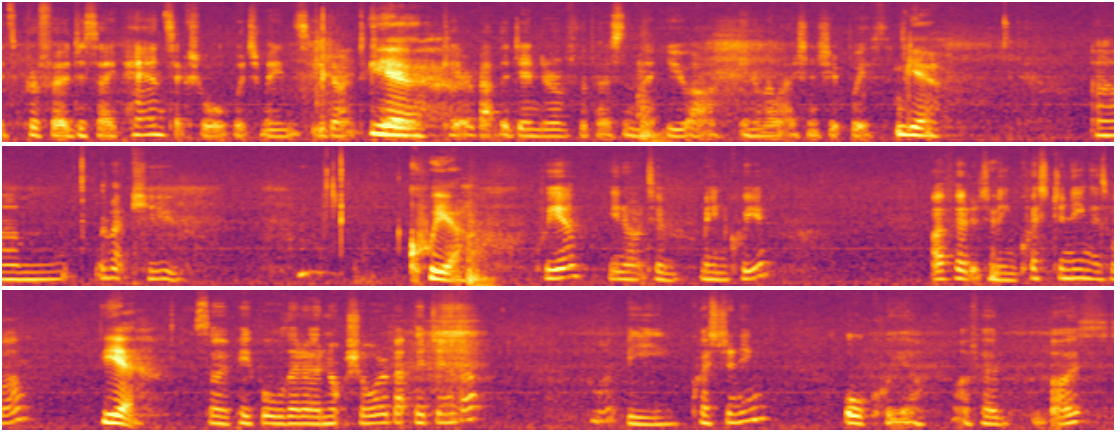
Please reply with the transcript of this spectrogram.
It's preferred to say pansexual, which means you don't care, Yeah. care about the gender of the person that you are in a relationship with. Yeah. Um, what about Q? Queer. Queer? You know it to mean queer? I've heard it to mean questioning as well. Yeah. So people that are not sure about their gender might be questioning or queer. I've heard both.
